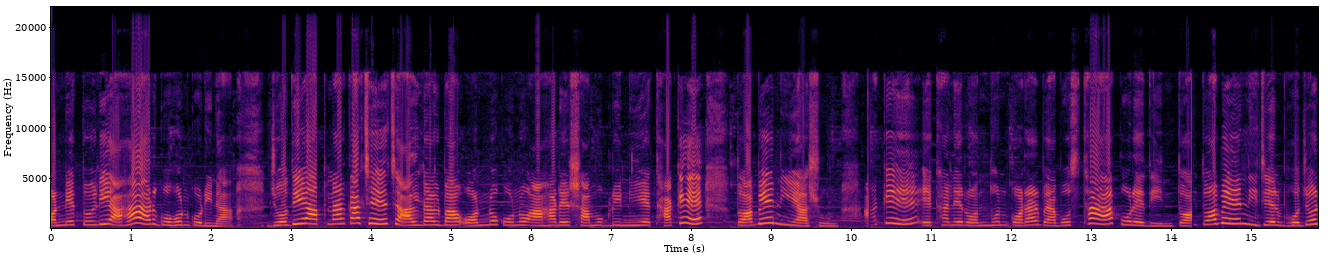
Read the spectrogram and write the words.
অন্যের তৈরি আহার গ্রহণ করি না। যদি আপনার কাছে চাল ডাল বা অন্য কোনো আহারের সামগ্রী নিয়ে থাকে তবে নিয়ে আসুন। আগে এখানে রন্ধন করার ব্যবস্থা করে দিন। তবে নিজের ভোজন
